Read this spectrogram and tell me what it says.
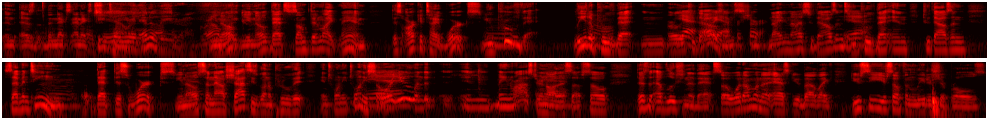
in, as the, the next NXT See, talent. you're an innovator. You know, you know that's something like, man, this archetype works. You Mm. proved that. Lita proved that in early Yeah, 2000s. oh yeah, for sure. 99, 2000s. You Yeah. Mm. proved that in 2017 that this works, you know? So now Shotzi's going to prove it in 2020. So are you in the in main roster and all that stuff. So there's the evolution of that. So what I'm going to ask you about, like, do you see yourself in leadership roles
